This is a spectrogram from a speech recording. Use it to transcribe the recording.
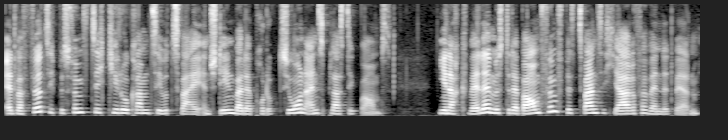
Etwa 40 bis 50 Kilogramm CO2 entstehen bei der Produktion eines Plastikbaums. Je nach Quelle müsste der Baum 5 bis 20 Jahre verwendet werden,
